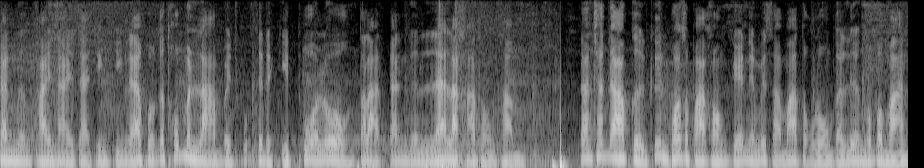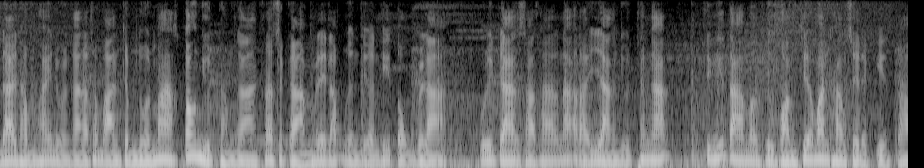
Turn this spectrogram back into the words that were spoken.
การเมืองภายในแต่จริง ๆ แล้วผลกระทบมันลามไปทุกเศรษฐกิจทั่วโลก ตลาดการเงินและราคาทองคำการชัดดาวเกิดขึ้นเพราะสภาคองเกรสเนี่ยไม่สามารถตกลงกันเรื่องงบประมาณได้ทำให้หน่วยงานรัฐบาลจำนวนมากต้องหยุดทำงานข้าราชการไม่ได้รับเงินเดือนที่ตรงเวลา บริการสาธารณะหลายอย่างหยุดชะงัก สิ่งที่ตามมาคือความเชื่อมั่นทางเศรษฐกิจสห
